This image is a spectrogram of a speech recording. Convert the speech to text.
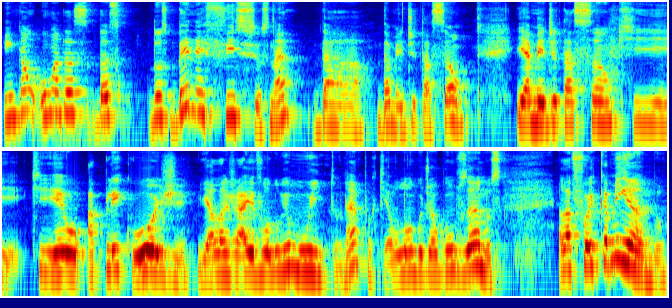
Então, uma das, das dos benefícios né, da, da meditação, e a meditação que, que eu aplico hoje, e ela já evoluiu muito, né, porque ao longo de alguns anos ela foi caminhando.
